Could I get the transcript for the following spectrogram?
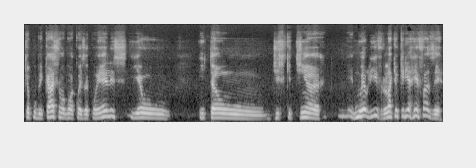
que eu publicasse alguma coisa com eles e eu então disse que tinha o meu livro lá que eu queria refazer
